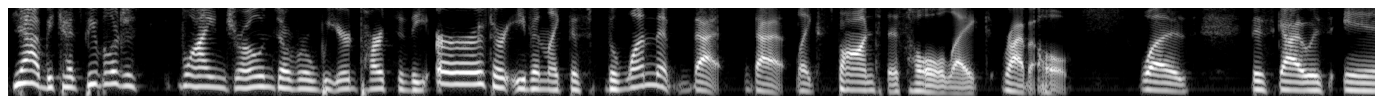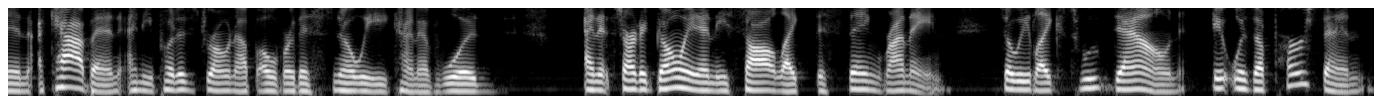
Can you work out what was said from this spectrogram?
Yeah, because people are just flying drones over weird parts of the earth or even like this the one that that that like spawned this whole like rabbit hole was this guy was in a cabin and he put his drone up over this snowy kind of woods and it started going and he saw like this thing running. So he like swooped down. It was a person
